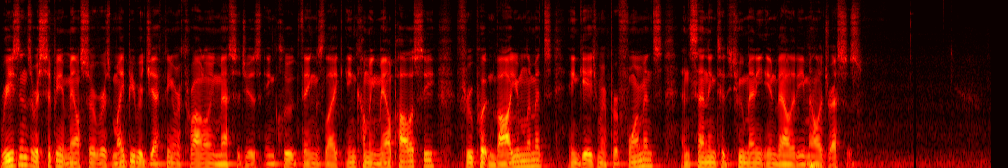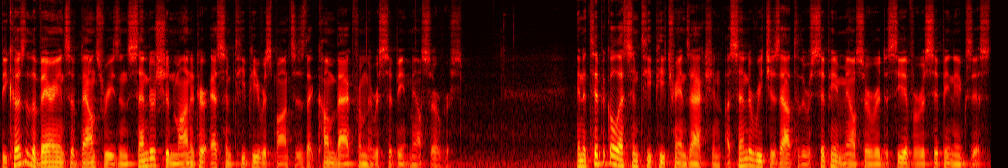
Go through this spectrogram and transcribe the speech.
Reasons recipient mail servers might be rejecting or throttling messages include things like incoming mail policy, throughput and volume limits, engagement performance, and sending to too many invalid email addresses. Because of the variance of bounce reasons, senders should monitor SMTP responses that come back from the recipient mail servers. In a typical SMTP transaction, a sender reaches out to the recipient mail server to see if a recipient exists,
